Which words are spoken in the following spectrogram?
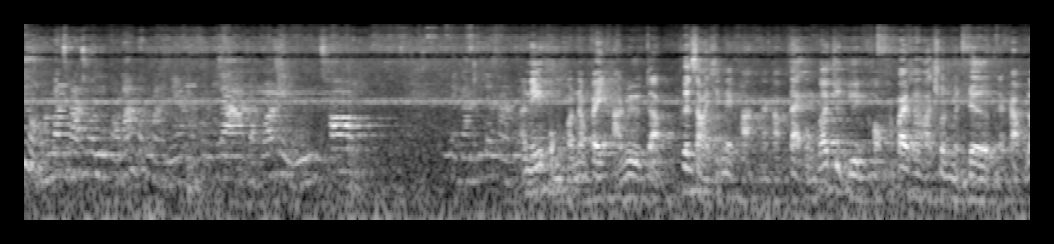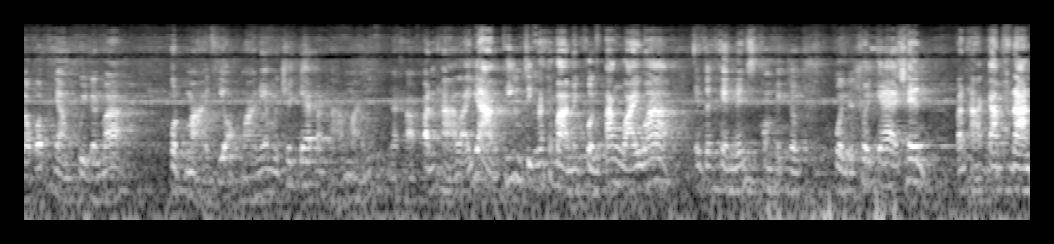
ที่ของประชาชนต่อร่างกฎหมายเนี่ยค่ะมันจะแบบว่าเห็นชอบในการพิจารณาด้วยอันนี้ผมขอนำไปหารือกับเพื่อนสมาชิกในพรรคนะครับ แต่ผมก็จุดยืนของพรรประชาชนเหมือนเดิมนะครับ เราก็พยายามคุยกันว่ากฎหมายที่ออกมาเนี่ยมันช่วยแก้ปัญหาไหมนะครับ ปัญหาหลายอย่างที่จริงๆ รัฐบาลเป็นคนตั้งไว้ว่า entertainment complex ควรจะช่วยแก้ เช่น ปัญหาการพนัน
